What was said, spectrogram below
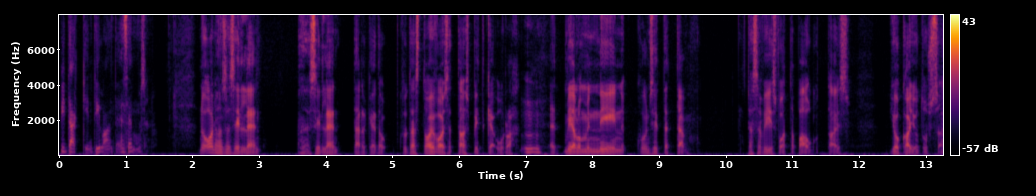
pitääkin tilanteen semmosena? No onhan se silleen, silleen tärkeää, kun tässä toivoisi, että olisi pitkä ura. Mm. Et mieluummin niin kuin sitten, että tässä viisi vuotta paukuttaisi joka jutussa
